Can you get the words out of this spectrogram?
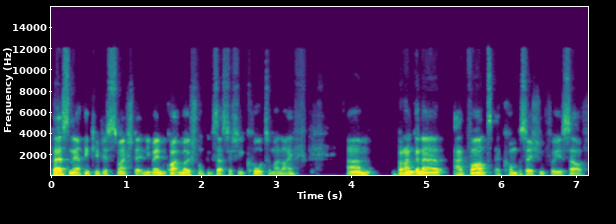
personally, I think you've just smashed it, and you made me quite emotional because that's actually core to my life. Um, but I'm going to advance a conversation for yourself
